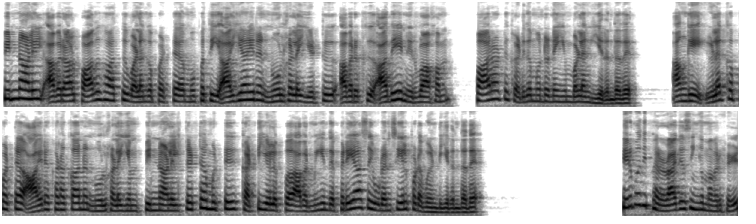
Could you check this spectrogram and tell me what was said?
பின்னாளில் அவரால் பாதுகாத்து வழங்கப்பட்ட முப்பத்தி ஐயாயிரம் நூல்களை இட்டு அவருக்கு அதே நிர்வாகம் பாராட்டு கடிதம் ஒன்றினையும் வழங்கியிருந்தது. அங்கே இழக்கப்பட்ட ஆயிரக்கணக்கான நூல்களையும் பின்னாளில் திட்டமிட்டு கட்டியெழுப்ப அவர் மிகுந்த பிரயாசையுடன் செயல்பட வேண்டியிருந்தது. திருமதி பர ராஜசிங்கம் அவர்கள்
